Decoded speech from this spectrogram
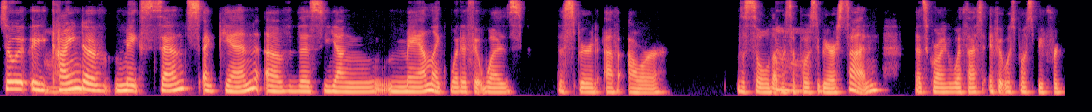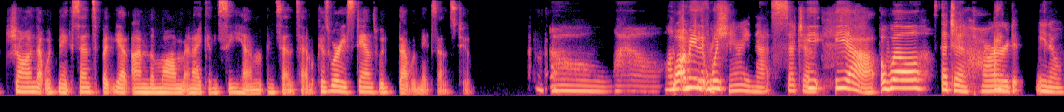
So it, it kind mm. of makes sense again of this young man like what if it was the spirit of our the soul that was mm-hmm. supposed to be our son that's growing with us? If it was supposed to be for john that would make sense but yet i'm the mom and i can see him and sense him because where he stands would that would make sense too Mm-hmm. Oh wow! Well, well I mean, when, sharing that such a yeah. Uh, well, such a hard, I, you know.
